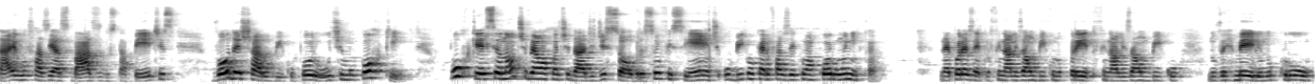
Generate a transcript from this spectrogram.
tá? Eu vou fazer as bases dos tapetes, vou deixar o bico por último, por quê? Porque se eu não tiver uma quantidade de sobra suficiente, o bico eu quero fazer com a cor única, né? Por exemplo, finalizar um bico no preto, finalizar um bico no vermelho, no cru.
